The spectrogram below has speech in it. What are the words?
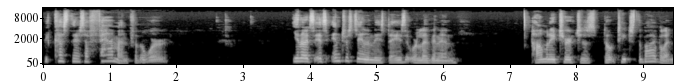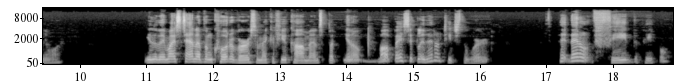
Because there's a famine for the word. You know, it's, it's interesting in these days that we're living in how many churches don't teach the Bible anymore. You know, they might stand up and quote a verse and make a few comments, but, you know, well, basically they don't teach the word. They, they don't feed the people.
